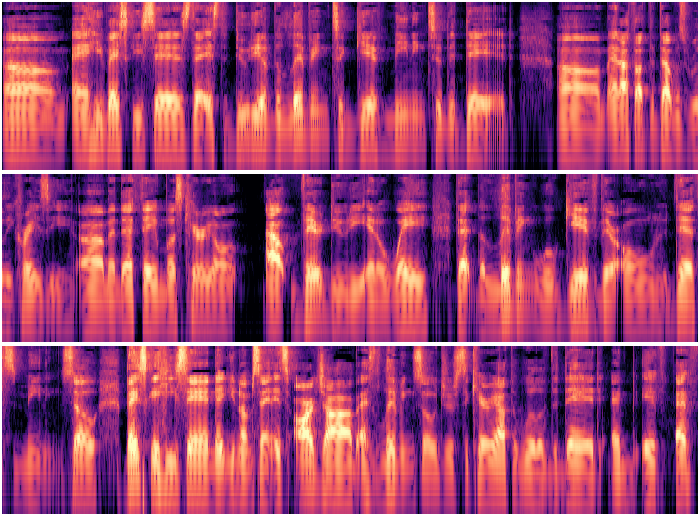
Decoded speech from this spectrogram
Um, and he basically says that it's the duty of the living to give meaning to the dead. Um, and I thought that that was really crazy. Um, and that they must carry on out their duty in a way that the living will give their own deaths meaning. So basically, he's saying that, you know I'm saying, it's our job as living soldiers to carry out the will of the dead. And if, if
